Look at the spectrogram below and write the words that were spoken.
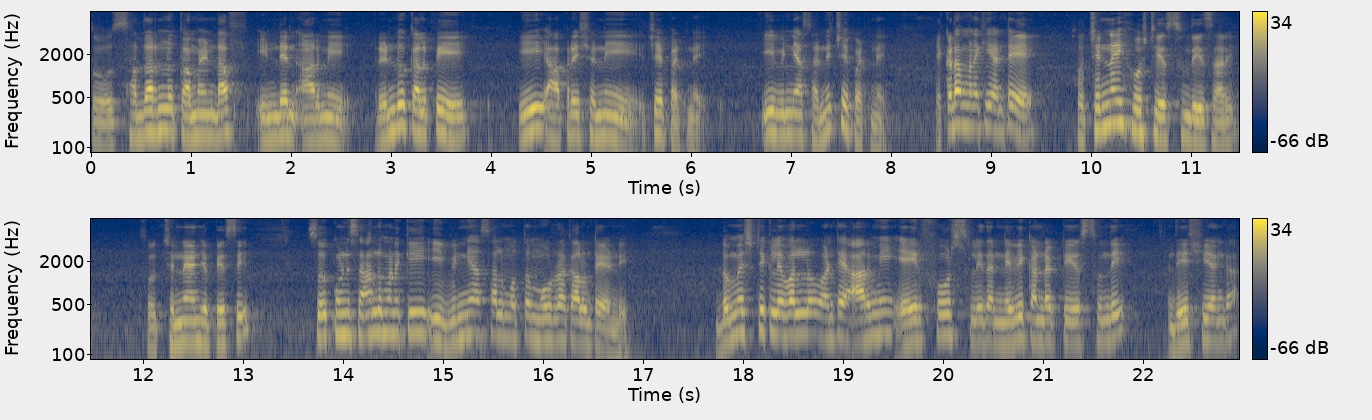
So southern command of Indian army రెండు కలిపి ఈ ఆపరేషన్ని చేపట్టినాయి. ఈ విన్యాసాన్ని చేపట్టినాయి. ఎక్కడ మనకి అంటే సో చెన్నై హోస్ట్ చేస్తుంది ఈసారి. సో చెన్నై అని చెప్పేసి సో కొన్నిసార్లు మనకి ఈ విన్యాసాలు మొత్తం మూడు రకాలు ఉంటాయండి. డొమెస్టిక్ లెవెల్లో అంటే ఆర్మీ ఎయిర్ ఫోర్స్ లేదా నెవీ కండక్ట్ చేస్తుంది దేశీయంగా.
